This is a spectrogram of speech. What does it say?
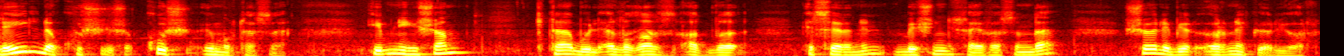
Leyl de kuş, kuş yumurtası. İbni Hişam Kitabul Elgaz adlı eserinin 5. sayfasında şöyle bir örnek veriyor.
